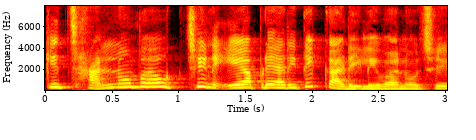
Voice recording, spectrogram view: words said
કે છાલનો ભાગ છે ને, એ આપણે આ રીતે કાઢી લેવાનો છે.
